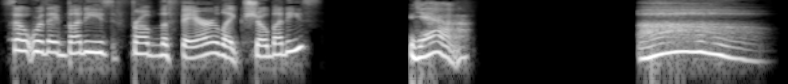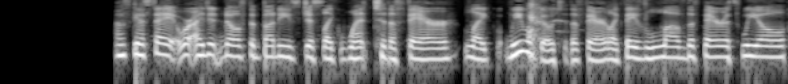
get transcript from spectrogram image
So were they bunnies from the fair, like show bunnies? yeah Oh. I was gonna say, or I didn't know if the bunnies just like went to the fair, like we would go to the fair. Like they love the Ferris wheel.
